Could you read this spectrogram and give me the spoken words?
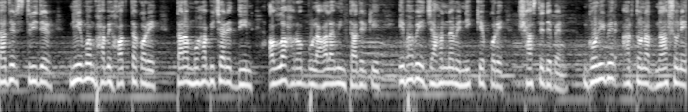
তাদের স্ত্রীদের নির্মমভাবে হত্যা করে, তারা মহাবিচারের দিন আল্লাহ রব্বুল আলামিন তাদেরকে এভাবেই জাহান্নামে নিক্ষেপ করে শাস্তি দেবেন গরিবের আর্তনাদ না শুনে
